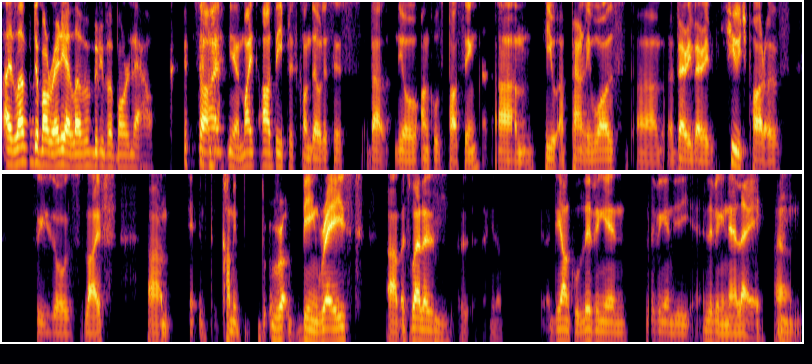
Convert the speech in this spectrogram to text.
I loved him already. I love him even more now. so I, you know, my our deepest condolences about your uncle's passing. Um, he apparently was um, a very, very huge part of Sugizo's life, um, coming, being raised, um, as well as mm. you know, the uncle living in living in the living in LA. Um, mm.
